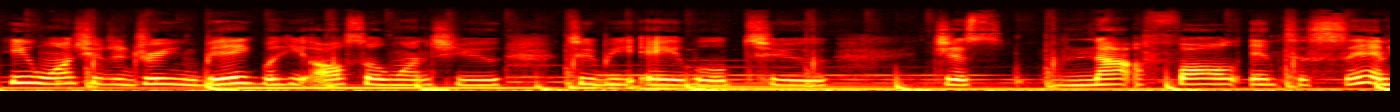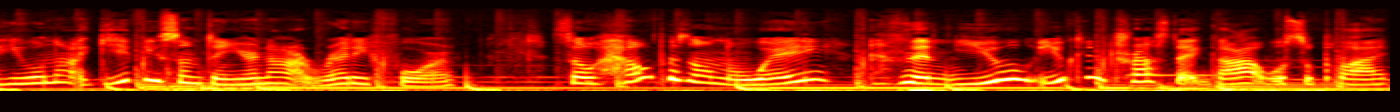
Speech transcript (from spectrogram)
He wants you to dream big, but He also wants you to be able to just not fall into sin. He will not give you something you're not ready for. So help is on the way, and then you you can trust that God will supply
